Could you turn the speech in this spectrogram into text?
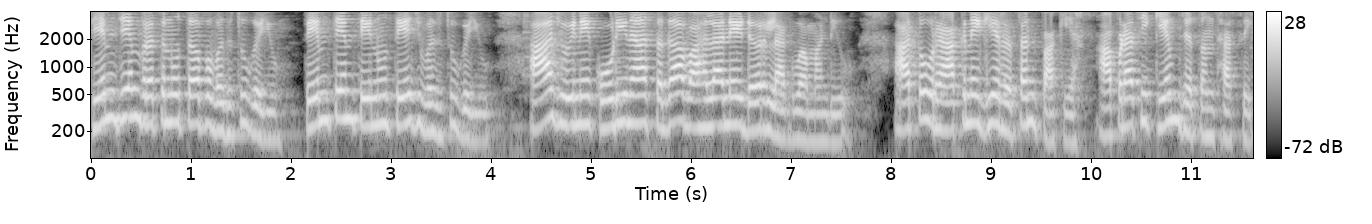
જેમ જેમ વ્રતનું તપ વધતું ગયું તેમ તેમ તેનું તેજ વધતું ગયું. આ જોઈને કોળીના સગા વહાલાને ડર લાગવા માંડ્યો. આ તો રાખને ઘેર રતન પાક્યા. આપણાથી કેમ જતન થશે?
